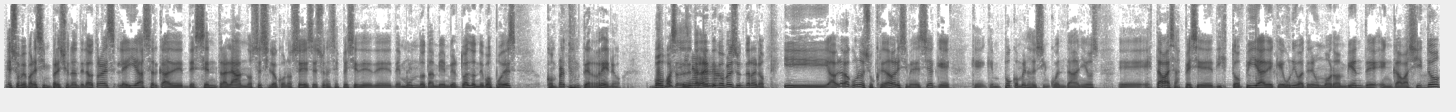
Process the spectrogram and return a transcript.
Eso me parece impresionante. La otra vez leía acerca de, de Centraland, no sé si lo conoces, es una especie de, de, mundo también virtual donde vos podés comprarte un terreno. Vos vas a Centraland y te compras un terreno. Y hablaba con uno de sus creadores y me decía que que, en poco menos de 50 años eh, estaba esa especie de distopía de que uno iba a tener un monoambiente en caballito,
